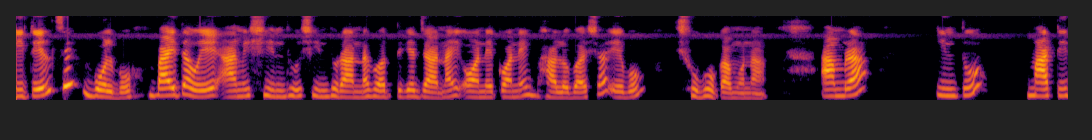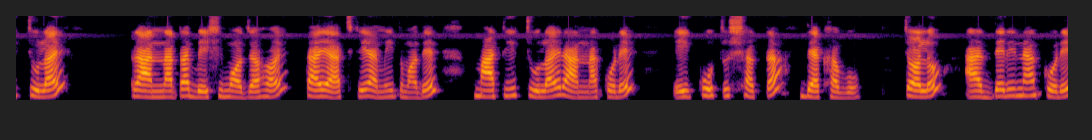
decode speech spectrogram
ডিটেলসে বলব। বাই দ্য ওয়ে আমি সিন্ধু সিন্ধু রান্নাঘর থেকে জানাই অনেক অনেক ভালোবাসা এবং শুভকামনা। আমরা কিন্তু মাটির চুলায় রান্নাটা বেশি মজা হয়, তাই আজকে আমি তোমাদের মাটির চুলায় রান্না করে এই কচুর শাকটা দেখাবো। চলো, আর দেরি না করে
